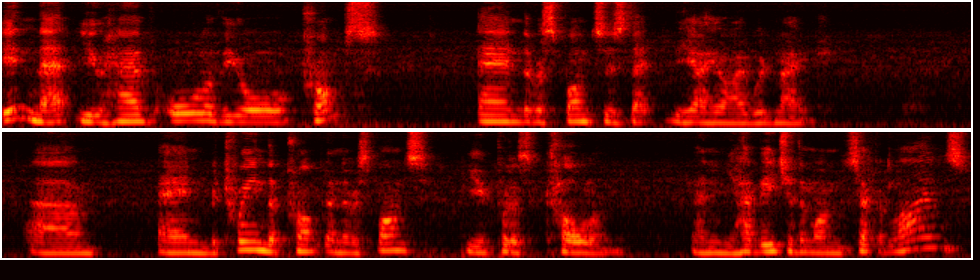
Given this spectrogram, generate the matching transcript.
in that you have all of your prompts and the responses that the AI would make. Um, and between the prompt and the response, you put a colon and you have each of them on separate lines.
